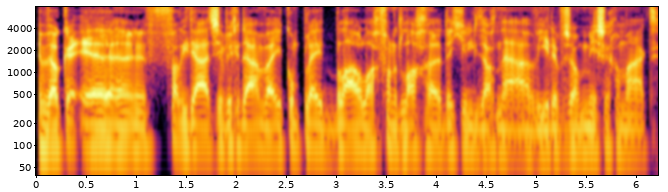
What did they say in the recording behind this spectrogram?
En welke eh, validatie heb je gedaan waar je compleet blauw lag van het lachen? Dat jullie dachten, nou, hier hebben we zo'n missen gemaakt.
